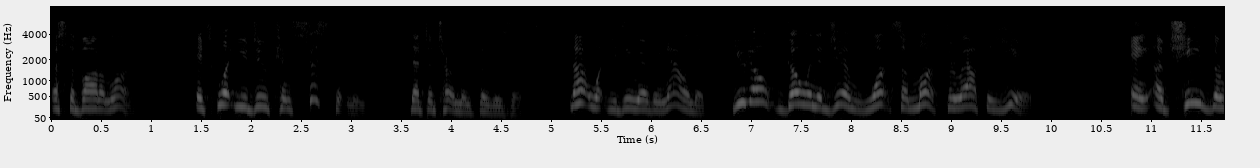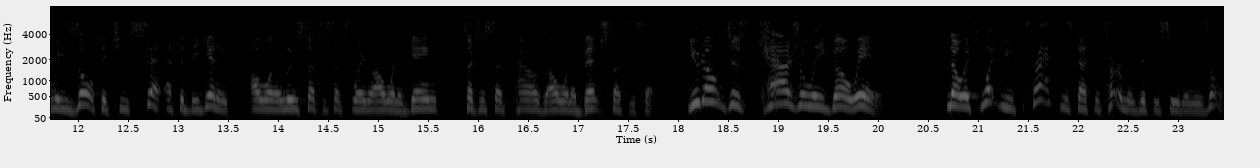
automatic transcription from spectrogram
That's the bottom line. It's what you do consistently that determines the results, not what you do every now and then. You don't go in the gym once a month throughout the year and achieve the result that you set at the beginning. I want to lose such and such weight, or I want to gain such and such pounds, or I want to bench such and such. You don't just casually go in. No, it's what you practice that determines if you see the result.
